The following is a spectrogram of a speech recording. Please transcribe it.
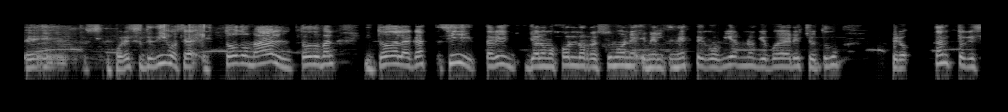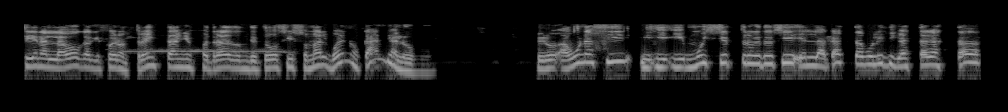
eh, eh, por eso te digo, o sea, es todo mal, todo mal, y toda la casta, sí, está bien, yo a lo mejor lo resumo en, el, en este gobierno que puede haber hecho tú, pero tanto que se llenan la boca que fueron 30 años para atrás donde todo se hizo mal, bueno, cámbialo, po. pero aún así, y, y- y muy cierto lo que tú decís, es la casta política, está gastada,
